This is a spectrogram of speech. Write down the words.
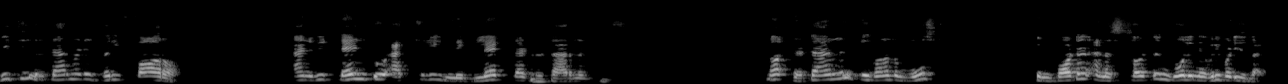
we think retirement is very far off and we tend to actually neglect that retirement piece. Now, retirement is one of the most important and a certain goal in everybody's life.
